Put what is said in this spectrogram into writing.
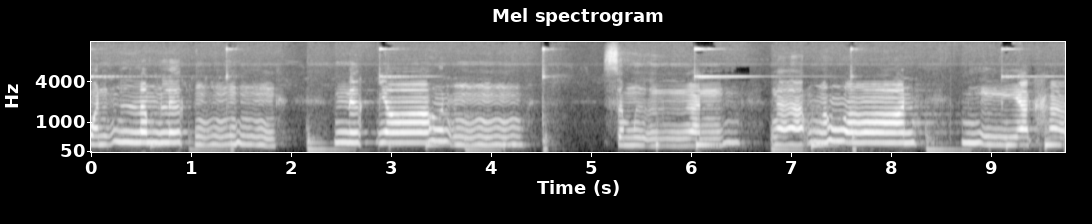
วนลำลึก นึกย้อน เสมือนงามงอนเมียค่า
